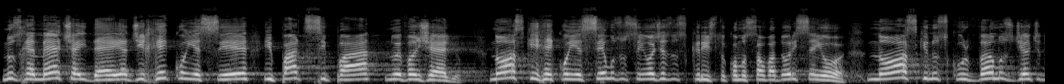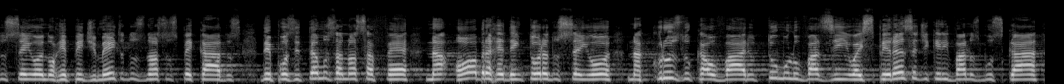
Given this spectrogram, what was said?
nos remete à ideia de reconhecer e participar no evangelho nós que reconhecemos o Senhor Jesus Cristo como Salvador e Senhor, nós que nos curvamos diante do Senhor no arrependimento dos nossos pecados, depositamos a nossa fé na obra redentora do Senhor, na cruz do Calvário, túmulo vazio, a esperança de que Ele vá nos buscar,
